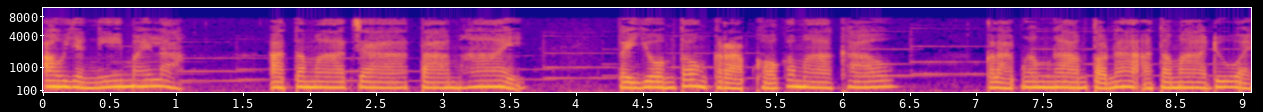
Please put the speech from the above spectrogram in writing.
เอาอย่างนี้ไหมล่ะ อาตมาจะตามให้ แต่โยมต้องกราบขอเข้ามาเขากราบงามๆต่อหน้าอาตมาด้วย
